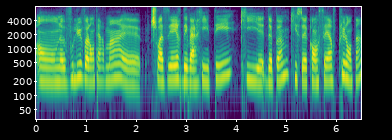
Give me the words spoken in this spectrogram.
on a voulu volontairement euh, choisir des variétés qui, de pommes qui se conservent plus longtemps,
